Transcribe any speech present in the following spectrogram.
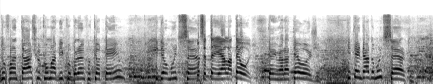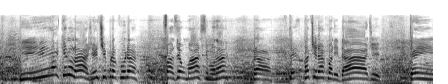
do Fantástico com uma bico branco que eu tenho, que deu muito certo. Você tem ela até hoje? Tenho ela até hoje hoje. E tem dado muito certo. E é aquilo lá, a gente procura fazer o máximo, né? Para tirar qualidade, tem,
